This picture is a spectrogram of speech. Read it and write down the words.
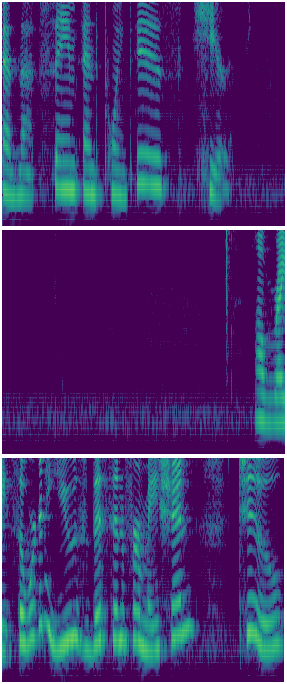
And that same endpoint is here. All right, so we're going to use this information to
